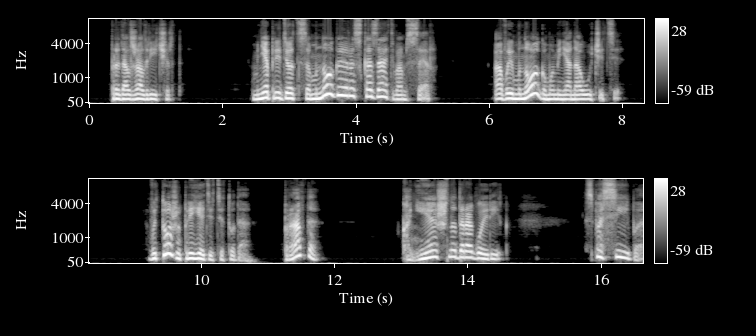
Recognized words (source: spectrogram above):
— продолжал Ричард, — мне придется многое рассказать вам, сэр, а вы многому меня научите. Вы тоже приедете туда, правда? — Конечно, дорогой Рик. — Спасибо.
